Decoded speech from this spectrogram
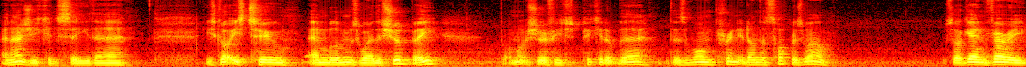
And as you can see there, he's got his two emblems where they should be, but I'm not sure if you just pick it up there. There's one printed on the top as well. So again, very,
